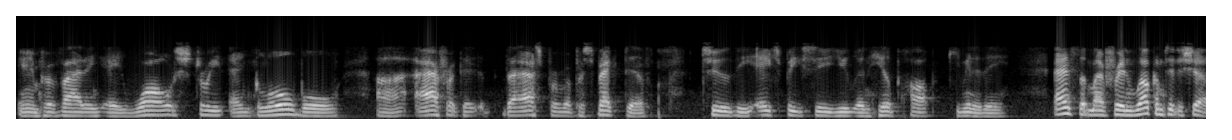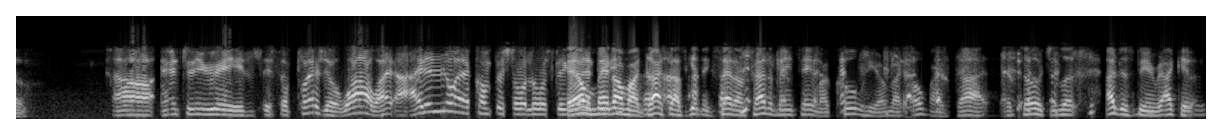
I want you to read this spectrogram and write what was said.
in providing a Wall Street and global uh, Africa diaspora perspective to the HBCU and hip hop community Anselm, my friend, welcome to the show. Uh, Anthony Ray, it's, it's a pleasure. Wow, I I didn't know I accomplished all those things. Oh man, oh my gosh, I was getting excited. I'm trying to maintain my cool here. I'm like, oh my god, I told you. Look, I'm just being. I can.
